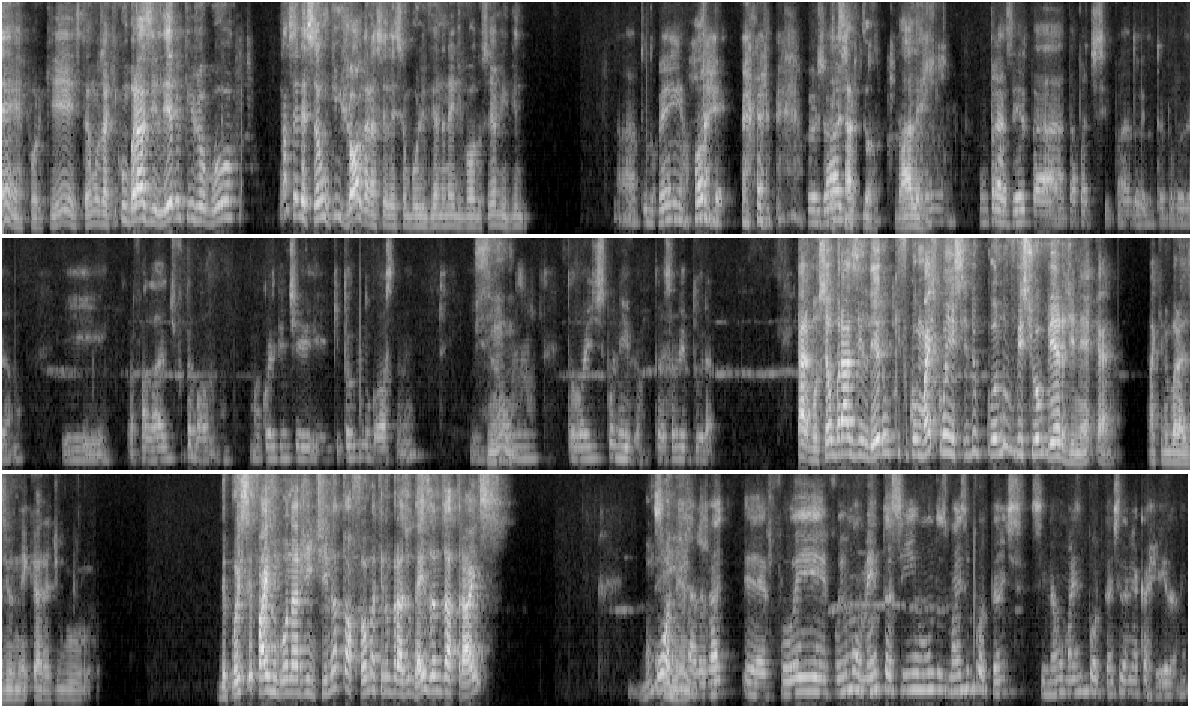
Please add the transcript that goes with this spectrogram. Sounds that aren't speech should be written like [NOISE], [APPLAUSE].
É, porque estamos aqui com um brasileiro que jogou na seleção, que joga na seleção boliviana, né, Edivaldo? Seja bem-vindo. Ah, tudo bem? Jorge. [LAUGHS] o Jorge. Exato. Vale. Um, um prazer estar tá, tá participando aí do teu programa e para falar de futebol, né? uma coisa que a gente, que todo mundo gosta, né? Então, Sim. Estou aí disponível para essa aventura. Cara, você é o brasileiro que ficou mais conhecido quando vestiu verde, né, cara? Aqui no Brasil, né, cara? Tipo. Depois que você faz um gol na Argentina, a tua fama aqui no Brasil, 10 anos atrás. Boa, Sim, né? Na verdade, é, foi, foi um momento, assim, um dos mais importantes, se não o mais importante da minha carreira, né?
